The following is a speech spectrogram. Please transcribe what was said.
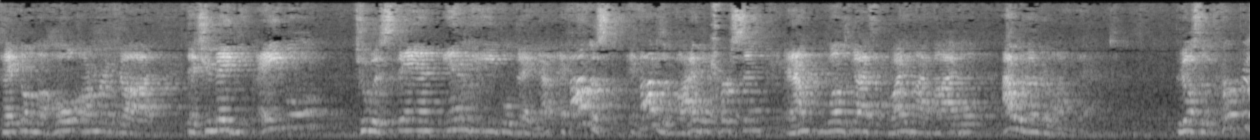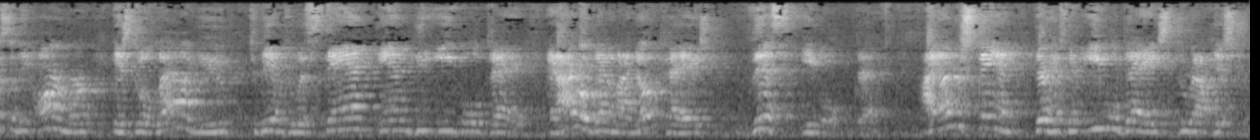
take on the whole armor of God, that you may be able to withstand in the evil day. Now, if I was if I was a Bible person and I'm one of those guys that write my Bible, I would underline that. Because the purpose of the armor is to allow you to be able to withstand in the evil day. And I wrote down on my note page, this evil day. I understand there has been evil days throughout history.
